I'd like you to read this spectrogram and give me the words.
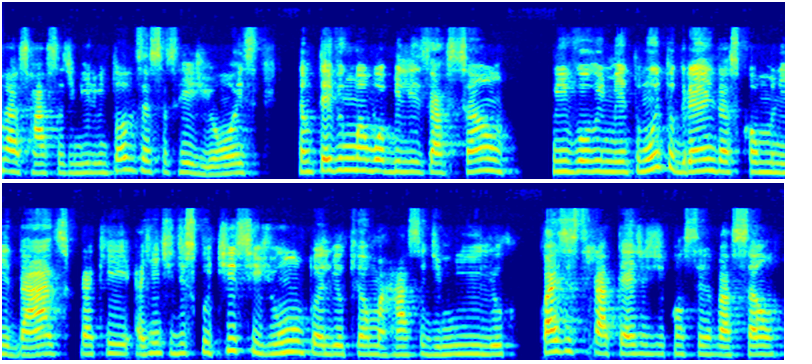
das raças de milho em todas essas regiões. Então, teve uma mobilização, um envolvimento muito grande das comunidades para que a gente discutisse junto ali o que é uma raça de milho, quais estratégias de conservação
